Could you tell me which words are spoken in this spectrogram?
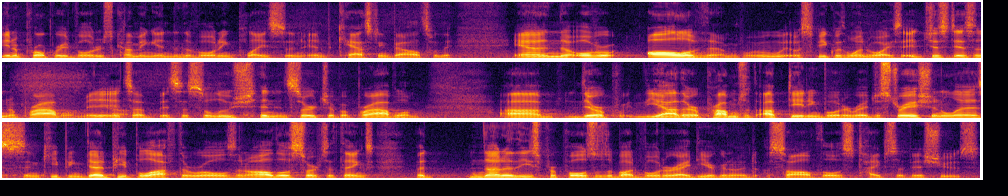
inappropriate voters coming into the voting place and, and casting ballots with it. And the over all of them speak with one voice. It just isn't a problem. It, it's a it's a solution in search of a problem. Um, there are, yeah, there are problems with updating voter registration lists and keeping dead people off the rolls and all those sorts of things. But none of these proposals about voter ID are going to solve those types of issues.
